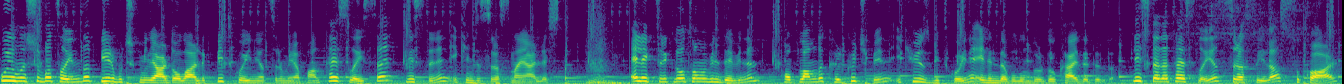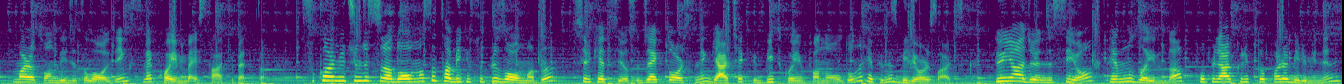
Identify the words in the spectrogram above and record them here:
Bu yılın Şubat ayında 1,5 milyar dolarlık Bitcoin yatırımı yapan Tesla ise listenin ikinci sırasına yerleşti. Elektrikli otomobil devinin toplamda 43.200 Bitcoin'i elinde bulundurduğu kaydedildi. Listede Tesla'yı sırasıyla Square, Marathon Digital Holdings ve Coinbase takip etti. Square'ın 3. sırada olması tabii ki sürpriz olmadı. Şirket CEO'su Jack Dorsey'nin gerçek bir Bitcoin fanı olduğunu hepimiz biliyoruz artık. Dünyaca ünlü CEO, Temmuz ayında popüler kripto para biriminin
